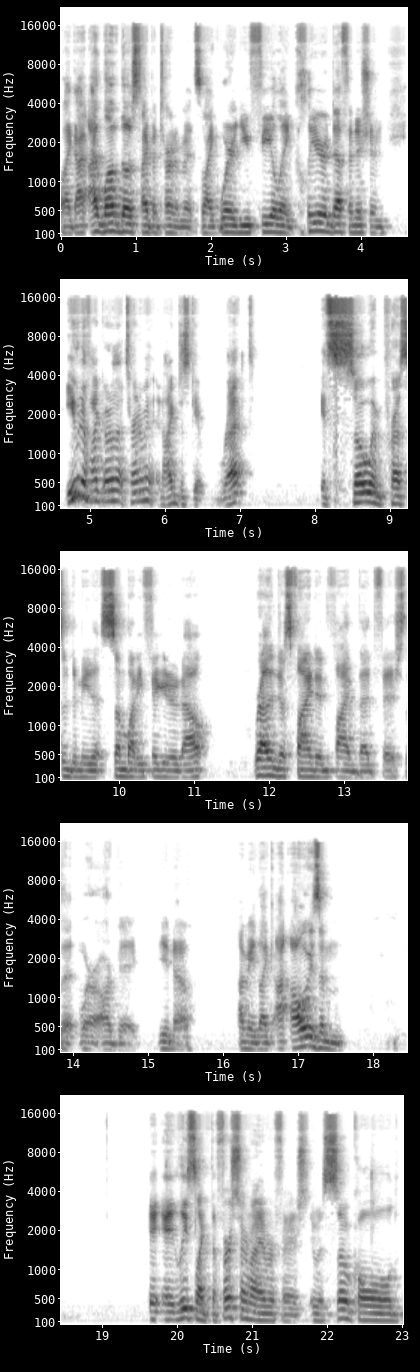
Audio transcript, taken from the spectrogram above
Like I, I love those type of tournaments, like where you feel a clear definition. Even if I go to that tournament and I just get wrecked, it's so impressive to me that somebody figured it out rather than just finding five bed fish that were are big. You know, I mean, like I always am it, at least like the first time I ever fished, it was so cold,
